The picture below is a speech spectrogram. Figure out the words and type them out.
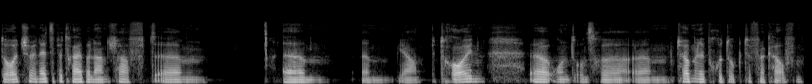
deutsche Netzbetreiberlandschaft ähm, ähm, ähm, ja, betreuen äh, und unsere ähm, Terminal-Produkte verkaufen.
